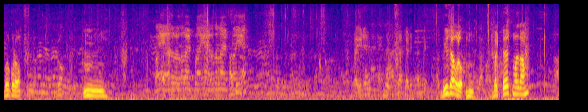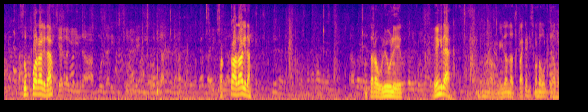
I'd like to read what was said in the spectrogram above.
ಬಿಡ್ಕೊಡು ಹ್ಞೂ ಫ್ರೈಡೆ ಸ್ಯಾಟರ್ಡೆ ಸಂಡೇ ಬೀಜಗಳು ಹ್ಞೂ ಬಟ್ ಟೇಸ್ಟ್ ಮಾತ್ರ ಸೂಪರ್ ಆಗಿದೆ ಕೇರಳಗಿಂದ ಹದಿಮೂರು ದಾರಿ ಇದೆ. ಒಂದು ಜಾಸ್ತಿ ಜನ ಬರ್ಬೋದು ಅಂತ. ಸಕ್ಕದಾಗಿದೆ ಒಂಥರ ಹುಳಿ ಹುಳಿ ಹೆಂಗಿದೆ? ಇದೊಂದು ಹತ್ತು ಪ್ಯಾಕೆಟ್ ಇಸ್ಕೊಂಡು ಹೋಗ್ಬಿಡ್ತೀನಪ್ಪ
